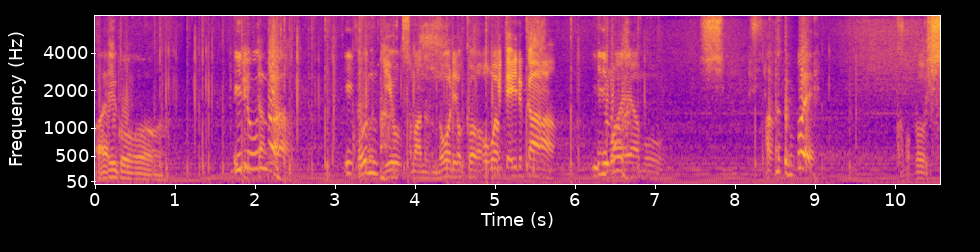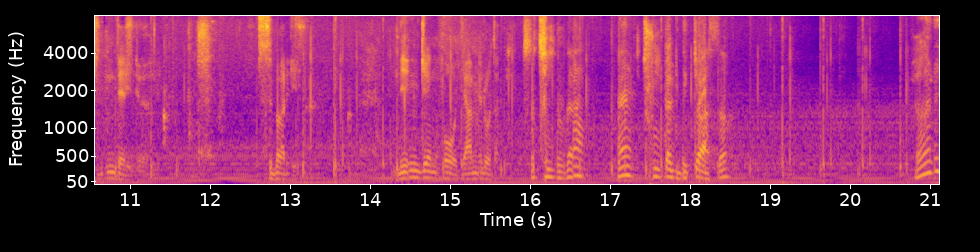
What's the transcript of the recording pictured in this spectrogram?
아이고. 이리 온다. 이리 온다. 이웃만은 노력을 오고 있대 이럴까? 이리 와야 뭐 아들 뭐해? 고로신데 이르 스바리. 닌겐호 야미로다. 저 친구가 에? 충격이 늦게 왔어? 그래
